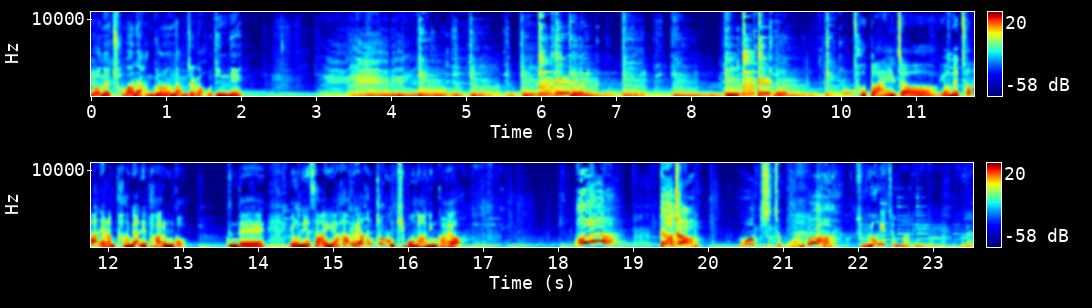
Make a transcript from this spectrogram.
연애 초반에 안 그러는 남자가 어딨니? 저도 알죠. 연애 초반이랑 당연히 다른 거. 근데 연인 사이에 하루에 한 통은 기본 아닌가요? 헤어져! 어, 진짜 뭐 하는 거야? 조용히 좀 말해. 그래?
